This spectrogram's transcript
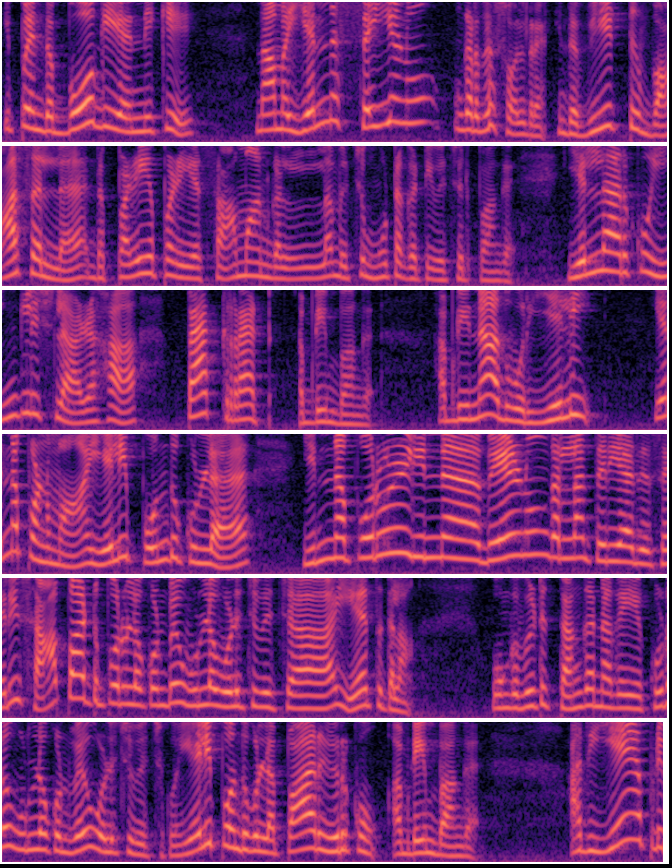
இப்போ இந்த போகி அன்னைக்கு நாம் என்ன செய்யணுங்கிறத சொல்கிறேன் இந்த வீட்டு வாசலில் இந்த பழைய பழைய சாமான்கள் எல்லாம் வச்சு மூட்டை கட்டி வச்சுருப்பாங்க. எல்லாருக்கும் இங்கிலீஷில் அழகாக பேக் ரேட் அப்படிம்பாங்க. அப்படின்னா அது ஒரு எலி. என்ன பண்ணுமா? எலி பொந்துக்குள்ளே இன்ன பொருள் இன்ன வேணுங்கிறலாம் தெரியாது. சரி சாப்பாட்டு பொருளை கொண்டு போய் உள்ளே ஒழிச்சு வச்சா ஏற்றுக்கலாம் உங்கள் வீட்டு தங்க நகையை கூட உள்ளே கொண்டு போய் ஒழிச்சு வச்சுக்கும். எலி பொந்துக்குள்ளே பாரு இருக்கும் அப்படிம்பாங்க. அது ஏன் அப்படி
